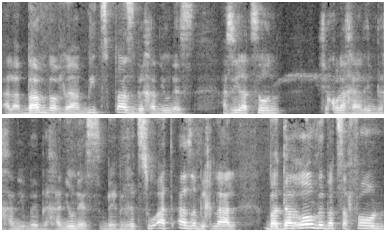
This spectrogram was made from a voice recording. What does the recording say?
על הבמבה והמיץ פז בח'אן יונס, אז יהי רצון שכל החיילים בח'אן יונס, ברצועת עזה בכלל, בדרום ובצפון,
